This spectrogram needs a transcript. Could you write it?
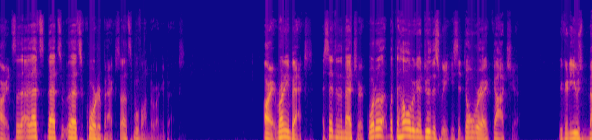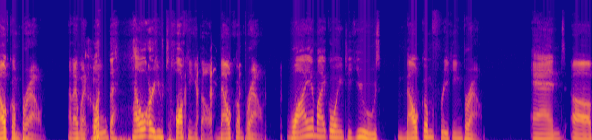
all right. So that's that's that's quarterback. So let's move on to running backs. All right, running backs. I said to the metric, what what the hell are we going to do this week? He said, "Don't worry, I got you. You're going to use Malcolm Brown." And I went, Who? "What the hell are you talking about, Malcolm Brown? Why am I going to use Malcolm freaking Brown?" And uh,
